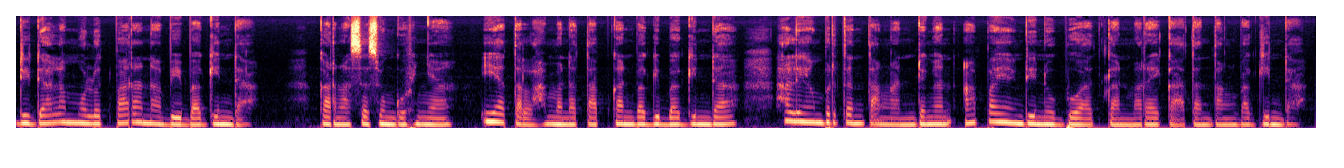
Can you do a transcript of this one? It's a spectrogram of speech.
di dalam mulut para nabi Baginda? Karena sesungguhnya ia telah menetapkan bagi Baginda hal yang bertentangan dengan apa yang dinubuatkan mereka tentang Baginda.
